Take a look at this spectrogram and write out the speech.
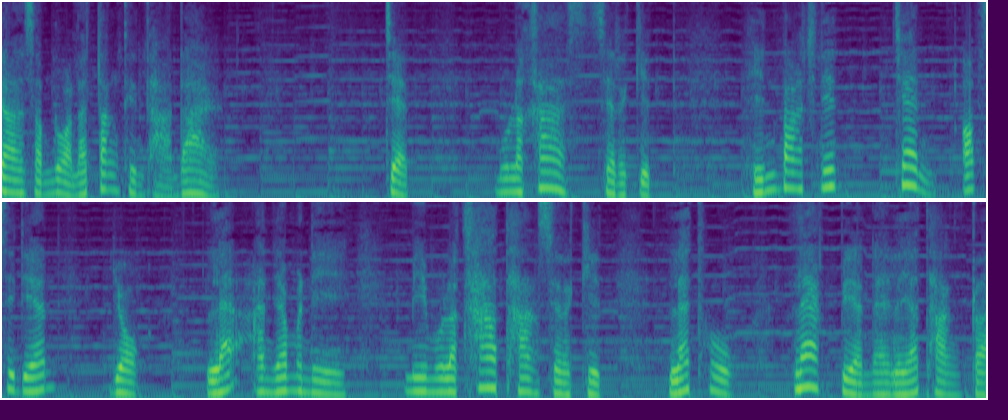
การสำรวจและตั้งถิ่นฐานได้ 7. มูลค่าเศรษฐกิจ หินบางชนิด เช่นออฟซิเดียนหยก และอัญมณี มีมูลค่าทางเศรษฐกิจ และถูกแลกเปลี่ยนในระยะทางไกล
